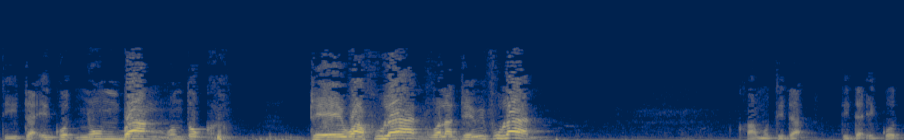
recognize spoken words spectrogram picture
Tidak ikut nyumbang untuk dewa fulan wala dewi fulan. Kamu tidak tidak ikut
